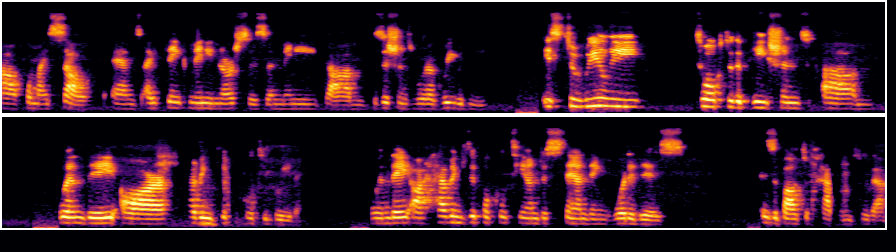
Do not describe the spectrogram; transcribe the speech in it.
uh, for myself, and I think many nurses and many um, physicians will agree with me, is to really talk to the patient um, when they are having difficulty breathing, when they are having difficulty understanding what it is is about to happen to them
